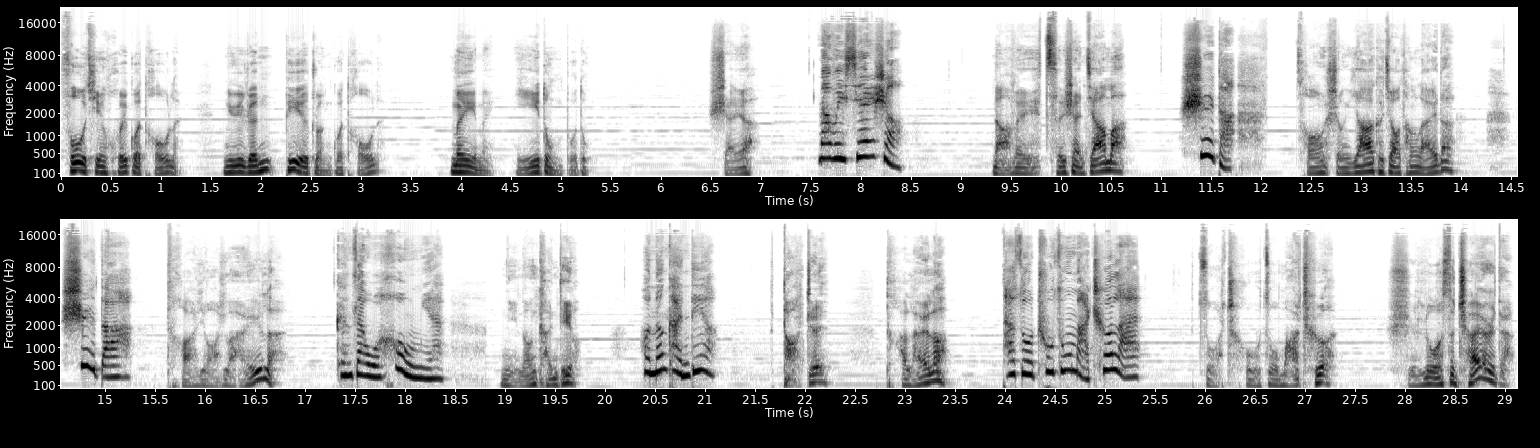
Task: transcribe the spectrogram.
父亲回过头来，女人别转过头来，妹妹一动不动。谁呀？那位先生。那位慈善家吗？是的。从圣雅各教堂来的。是的。他要来了。跟在我后面。你能肯定？我能肯定。当真？他来了。他坐出租马车来。坐出租马车，是罗斯柴尔的。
